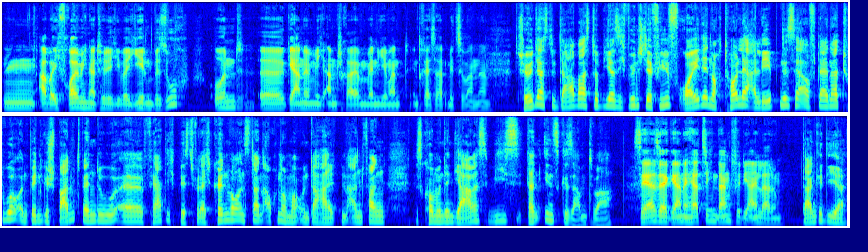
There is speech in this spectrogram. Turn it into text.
Mm, aber ich freue mich natürlich über jeden Besuch und äh, gerne mich anschreiben, wenn jemand Interesse hat, mitzuwandern. Schön, dass du da warst, Tobias. Ich wünsche dir viel Freude, noch tolle Erlebnisse auf deiner Tour und bin gespannt, wenn du äh, fertig bist. Vielleicht können wir uns dann auch nochmal unterhalten, Anfang des kommenden Jahres, wie es dann insgesamt war. Sehr, sehr gerne. Herzlichen Dank für die Einladung. Danke dir.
